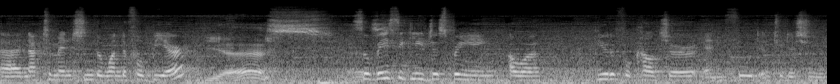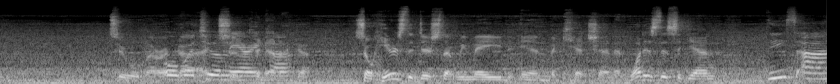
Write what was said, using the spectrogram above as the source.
uh, not to mention the wonderful beer. Yes. So basically, just bringing our beautiful culture and food and tradition to America. Over to America. Connecticut. So here's the dish that we made in the kitchen. And what is this again? These are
